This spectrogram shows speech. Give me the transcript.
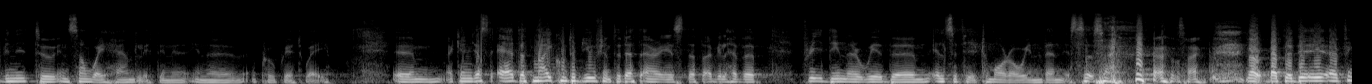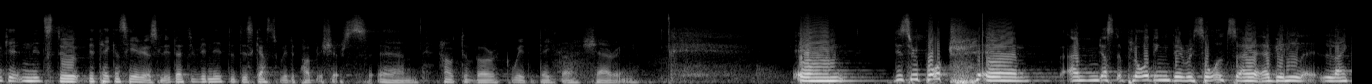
we need to, in some way, handle it in an appropriate way. Um, I can just add that my contribution to that area is that I will have a free dinner with um, Elsevier tomorrow in Venice. no, but the, I think it needs to be taken seriously, that we need to discuss with the publishers um, how to work with data sharing. Um, this report, um, I'm just applauding the results. I, I will like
